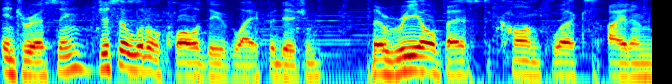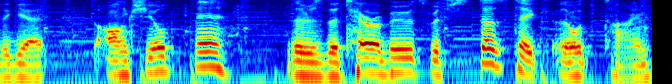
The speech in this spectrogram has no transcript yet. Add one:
interesting. Just a little quality of life addition. The real best complex item to get, the Ankh Shield, eh. There's the Terra Boots, which does take time,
